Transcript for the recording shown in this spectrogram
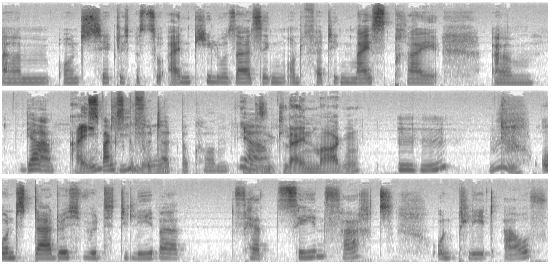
ähm, und täglich bis zu ein Kilo salzigen und fettigen Maisbrei ähm, ja, ein zwangsgefüttert Kilo bekommen. In ja. diesen kleinen Magen. Mhm. Hm. Und dadurch wird die Leber verzehnfacht und bläht auf.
